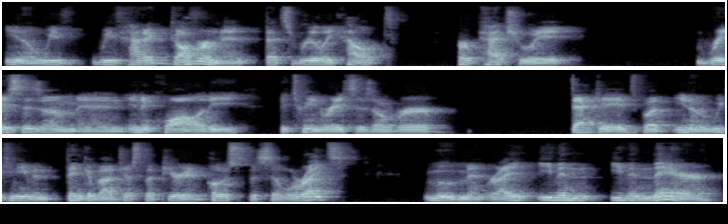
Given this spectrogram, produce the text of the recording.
you know, we've we've had a government that's really helped perpetuate racism and inequality between races over decades. But you know, we can even think about just the period post the civil rights movement, right? Even even there,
